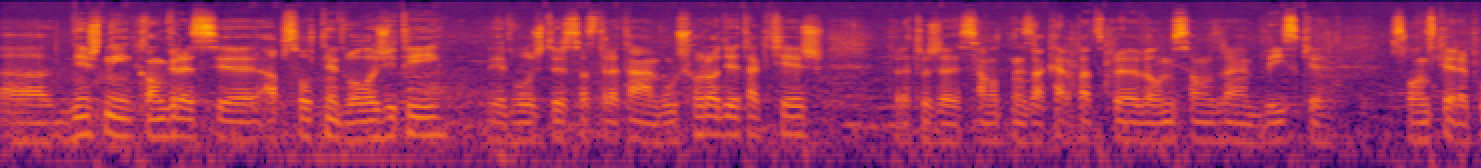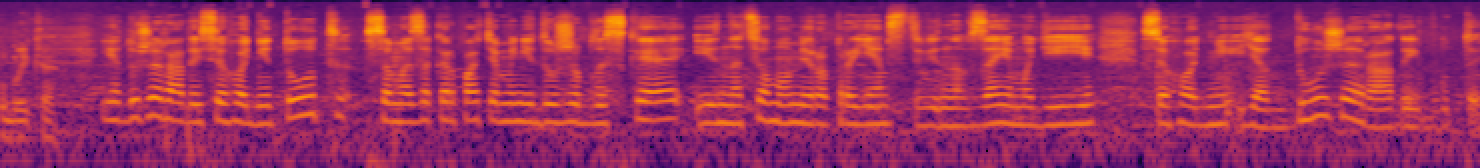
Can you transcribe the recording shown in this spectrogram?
A Dnešný kongres je absolútne dôležitý. Je dôležité, že sa stretávame v Užhorode taktiež, pretože samotné Zakarpatsko je veľmi samozrejme blízke Slovenskej republike. Я дуже радий сьогодні тут. Саме Закарпаття мені дуже близьке, і на цьому міроприємстві на взаємодії сьогодні я дуже радий бути.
